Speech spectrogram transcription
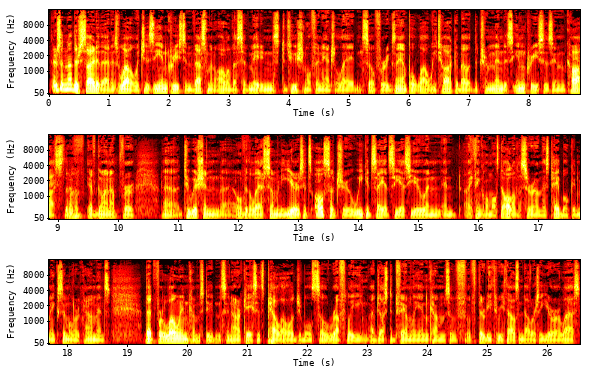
There's another side of that as well, which is the increased investment all of us have made in institutional financial aid. So, for example, while we talk about the tremendous increases in costs that uh-huh. have, have gone up for uh, tuition uh, over the last so many years. It's also true, we could say at CSU, and, and I think almost all of us around this table could make similar comments, that for low income students, in our case it's Pell eligible, so roughly adjusted family incomes of, of $33,000 a year or less,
